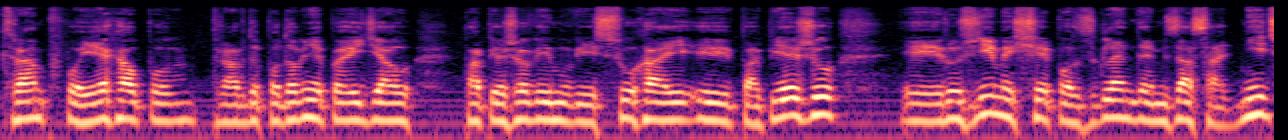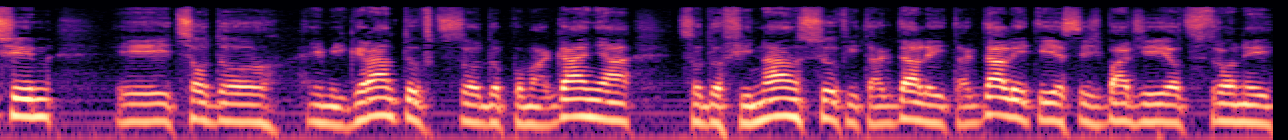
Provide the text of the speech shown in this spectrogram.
Trump pojechał, po, prawdopodobnie powiedział papieżowi, mówi, słuchaj y, papieżu, y, różnimy się pod względem zasadniczym, y, co do emigrantów, co do pomagania, co do finansów i tak dalej, i tak dalej. Ty jesteś bardziej od strony y,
